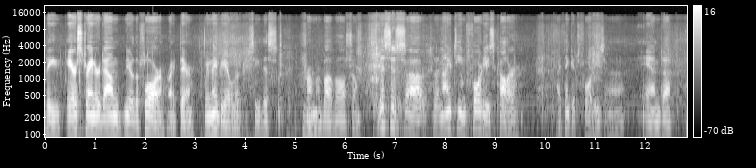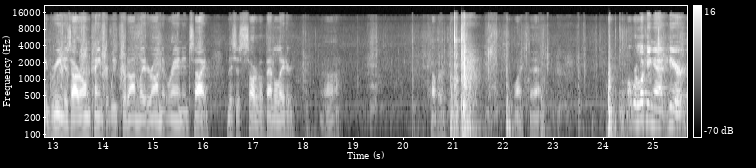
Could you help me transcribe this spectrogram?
The air strainer down near the floor, right there. We may be able to see this from above also. This is uh, the 1940s color. I think it's 40s. uh, And uh, the green is our own paint that we put on later on that ran inside. This is sort of a ventilator uh, cover, like that. What we're looking at here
